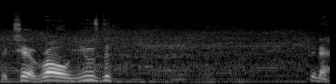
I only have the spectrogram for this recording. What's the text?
the chip roll, use the, get down.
